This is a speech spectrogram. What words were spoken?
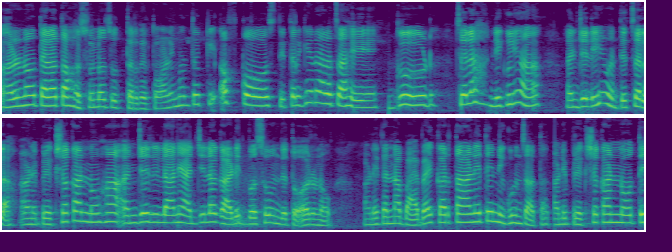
अर्णव त्याला तर हसूनच उत्तर देतो आणि म्हणतो की ऑफकोर्स ती तर घेणारच आहे. गुड चला निघूया. अंजलीही म्हणते चला. आणि प्रेक्षकांनो हा अंजलीला आणि आजीला गाडीत बसवून देतो अर्णव. आणि त्यांना बाय बाय करता आणि ते निघून जातात. आणि प्रेक्षकांनो ते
